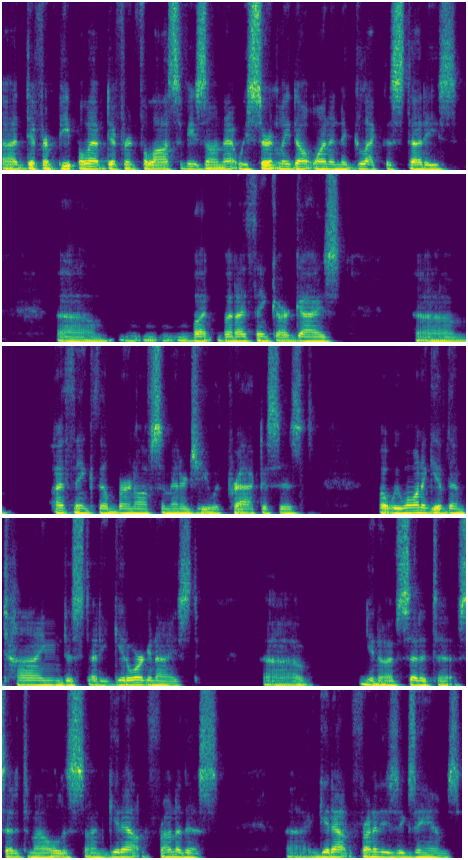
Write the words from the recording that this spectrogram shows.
Uh, different people have different philosophies on that. We certainly don't want to neglect the studies, um, but but I think our guys, um, I think they'll burn off some energy with practices but we want to give them time to study, get organized. Uh, you know, I've said it to I've said it to my oldest son: get out in front of this, uh, get out in front of these exams,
